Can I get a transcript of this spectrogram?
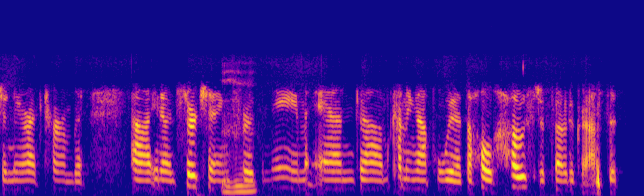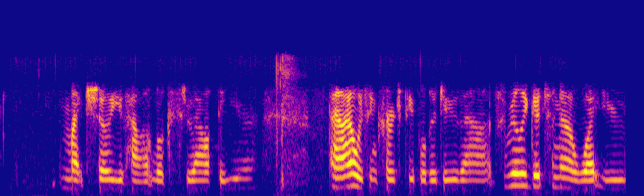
generic term, but uh, you know, and searching mm-hmm. for the name and um, coming up with a whole host of photographs that might show you how it looks throughout the year. And I always encourage people to do that. It's really good to know what you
